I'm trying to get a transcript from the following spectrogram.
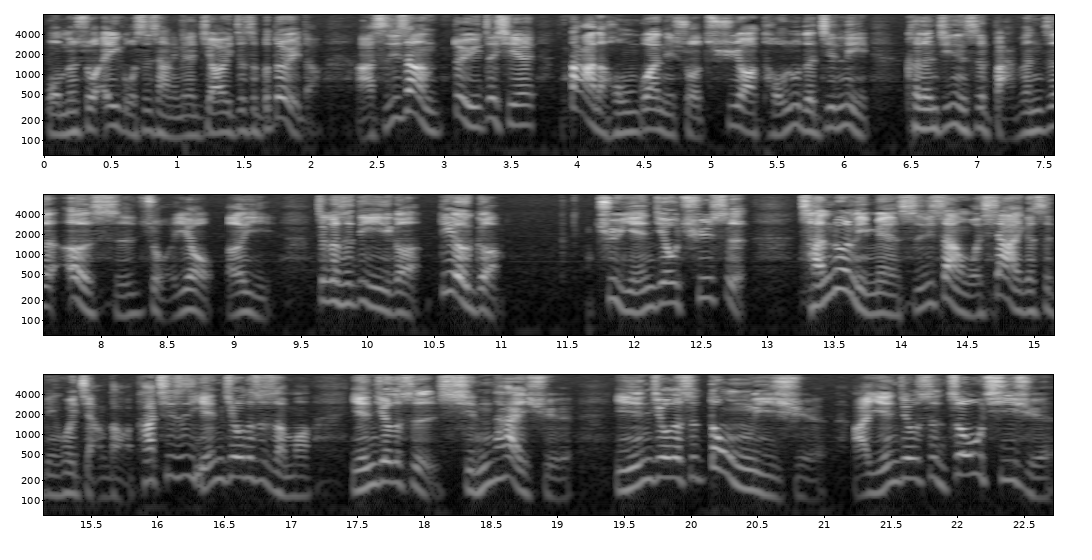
我们说 A 股市场里面的交易，这是不对的啊！实际上，对于这些大的宏观，你所需要投入的精力，可能仅仅是百分之二十左右而已。这个是第一个，第二个，去研究趋势。缠论里面，实际上我下一个视频会讲到，它其实研究的是什么？研究的是形态学，研究的是动力学啊，研究是周期学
